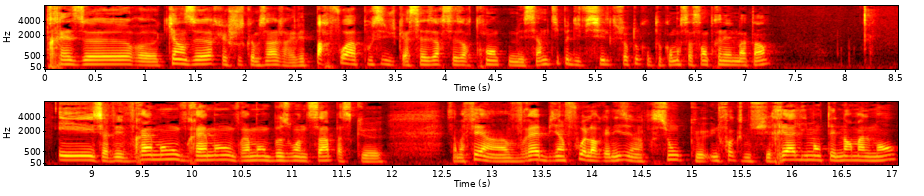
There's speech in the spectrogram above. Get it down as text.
13h, 15h, quelque chose comme ça. J'arrivais parfois à pousser jusqu'à 16h, 16h30, mais c'est un petit peu difficile, surtout quand on commence à s'entraîner le matin. Et j'avais vraiment, vraiment, vraiment besoin de ça parce que ça m'a fait un vrai bien fou à l'organisme. J'ai l'impression qu'une fois que je me suis réalimenté normalement,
